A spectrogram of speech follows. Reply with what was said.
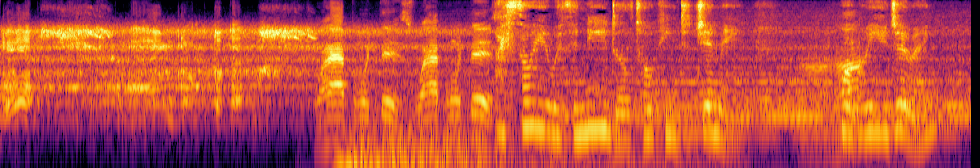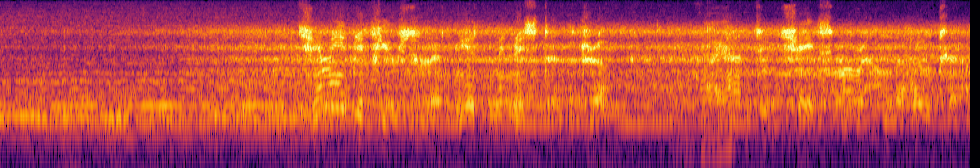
Yes, I'm Dr. Bose. What happened with this? What happened with this? I saw you with the needle talking to Jimmy. Uh-huh. What were you doing? Jimmy refused to let me administer the drug. I had to chase him around the hotel.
